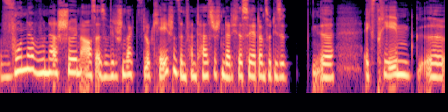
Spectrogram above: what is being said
wunder, wunderschön aus. Also wie du schon sagst, die Locations sind fantastisch. Und dadurch, dass du ja dann so diese äh, extrem äh,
